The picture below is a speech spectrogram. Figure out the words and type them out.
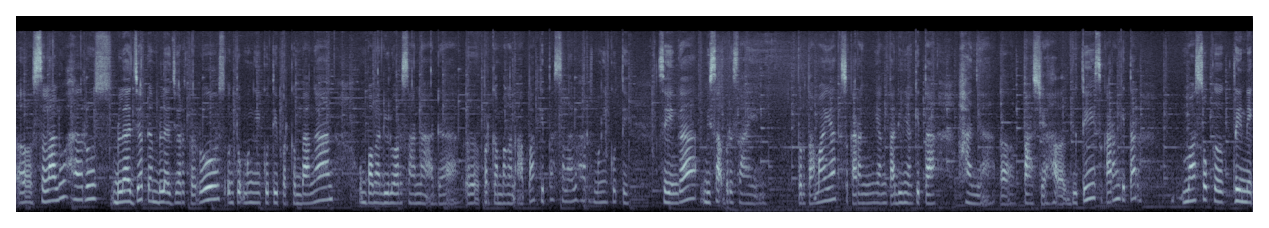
Eh, selalu harus belajar dan belajar terus untuk mengikuti perkembangan. Umpama di luar sana ada perkembangan apa, kita selalu harus mengikuti sehingga bisa bersaing. Terutama ya sekarang yang tadinya kita hanya eh, Tasya Hal Beauty, sekarang kita masuk ke klinik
